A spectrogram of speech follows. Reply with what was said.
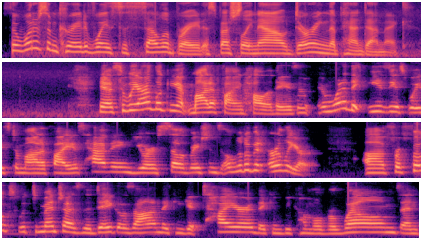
So what are some creative ways to celebrate, especially now during the pandemic? Yeah, so we are looking at modifying holidays. And one of the easiest ways to modify is having your celebrations a little bit earlier. Uh, for folks with dementia, as the day goes on, they can get tired, they can become overwhelmed, and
